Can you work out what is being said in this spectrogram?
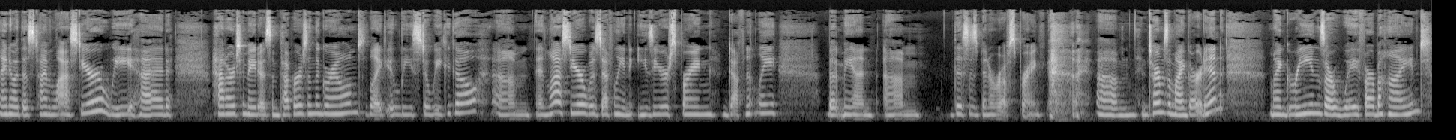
I know at this time last year we had had our tomatoes and peppers in the ground like at least a week ago. Um, and last year was definitely an easier spring, definitely. But man, um, this has been a rough spring. um, in terms of my garden, my greens are way far behind.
